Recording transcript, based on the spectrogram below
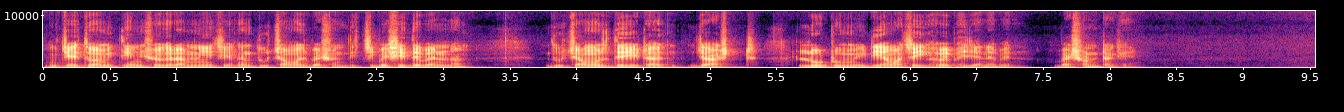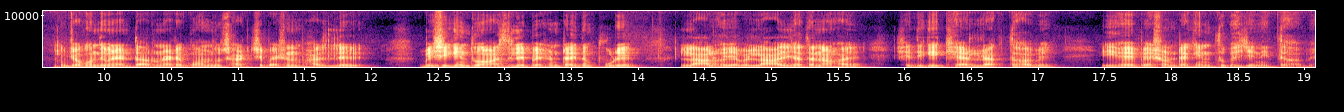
যেহেতু আমি তিনশো গ্রাম নিয়েছি, এখানে দু চামচ বেসন দিচ্ছি। বেশি দেবেন না। দু চামচ দিয়ে এটা জাস্ট লো টু মিডিয়াম আছে এইভাবে ভেজে নেবেন। বেসনটাকে। যখন দেখবেন একটা দারুণ একটা গন্ধ ছাড়ছে, বেসন ভাজলে, বেশি কিন্তু আঁচ দিলে বেসনটা একদম পুড়ে লাল হয়ে যাবে, লাল যাতে না হয় সেদিকে খেয়াল রাখতে হবে। এইভাবে বেসনটা কিন্তু ভেজে নিতে হবে।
